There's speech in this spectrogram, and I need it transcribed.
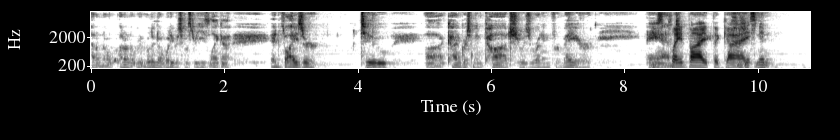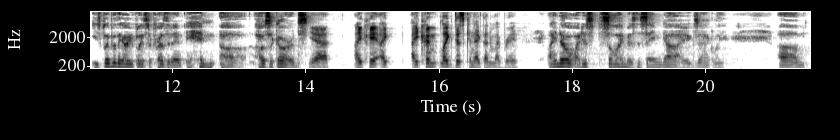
I don't know, I don't really know what he was supposed to be. He's like a advisor to uh, Congressman Koch, who's running for mayor. He's played by the he guy. an in- he's played by the guy who plays the president in uh, House of Cards. Yeah. I can't I I couldn't like disconnect that in my brain. I know. I just saw him as the same guy exactly. Um,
